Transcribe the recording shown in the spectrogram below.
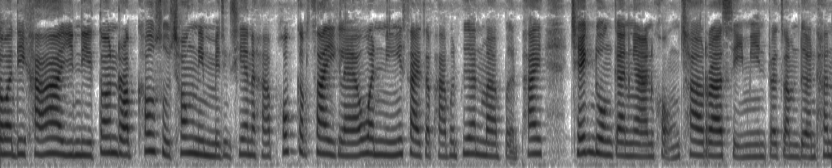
สวัสดีค่ะ ยินดีต้อนรับเข้าสู่ช่องนิมเมจิกเชียนะคะ พบกับทรายอีกแล้ววันนี้ทรายจะพาเพื่อนๆมาเปิดไพ่เช็คดวงการงานของชาวราศีมีนประจำเดือนธัน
